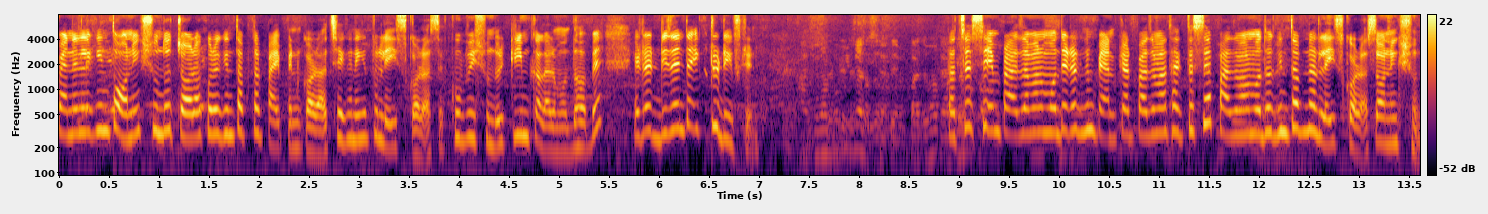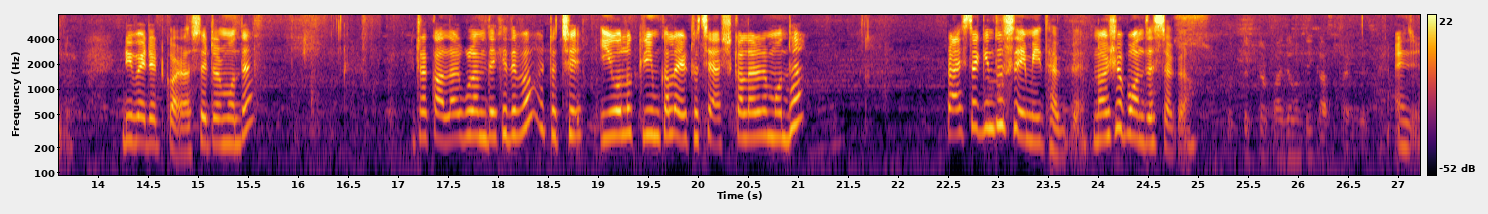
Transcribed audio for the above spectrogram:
প্যানেলে কিন্তু অনেক সুন্দর চড়া করে কিন্তু আপনার পাইপেন করা আছে। এখানে কিন্তু লেস করা আছে। খুবই সুন্দর ক্রিম কালারের মধ্যে হবে। এটার ডিজাইনটা একটু ডিফারেন্ট হচ্ছে সেম পাজামার মধ্যে এটা কিন্তু প্যান্ট কার্ড পাজামা থাকতেছে। পাজামার মধ্যে কিন্তু আপনার লেস করা আছে, অনেক সুন্দর। ডিভাইডেড করা আছে এটার মধ্যে। এটার কালারগুলো আমি দেখে দেবো। এটা হচ্ছে ইয়েলো ক্রিম কালার একটা হচ্ছে অ্যাশ কালারের মধ্যে। প্রাইসটা কিন্তু সেমই থাকবে নয়শো পঞ্চাশ টাকা। এই যে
